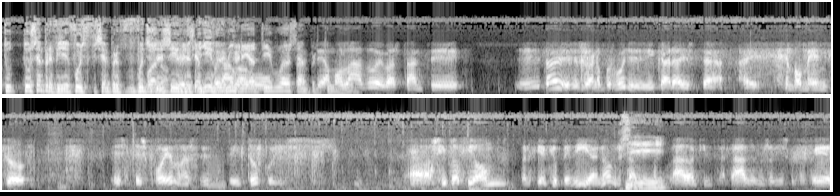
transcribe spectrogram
tú, tú sempre fixe, fui, sempre fuches bueno, así, recollido, non? creativo e sempre tú. amolado e bastante... Eh, sabes? bueno, pois voy a dedicar a, esta, a este momento estes poemas de feito, pois a situación parecía que o pedía, non? Estaba sí. Estaba aquí encerrado, non sabías que facer,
